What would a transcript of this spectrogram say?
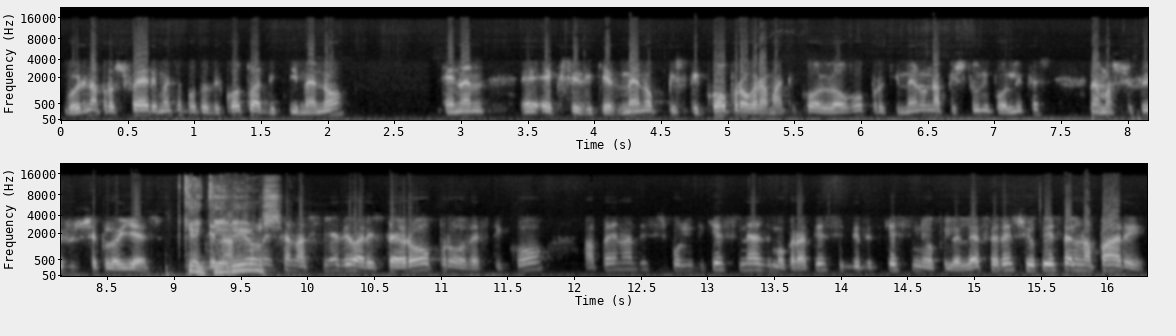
μπορεί να προσφέρει μέσα από το δικό του αντικείμενο έναν ε, εξειδικευμένο πιστικό προγραμματικό λόγο προκειμένου να πιστούν οι πολίτες να μας ψηφίσουν στις εκλογές. Και, και κυρίως... να σε ένα σχέδιο αριστερό, προοδευτικό απέναντι στις πολιτικές της Νέας Δημοκρατίας, συντηρητικές νεοφιλελεύθερες, οι οποίες θέλουν να πάρει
